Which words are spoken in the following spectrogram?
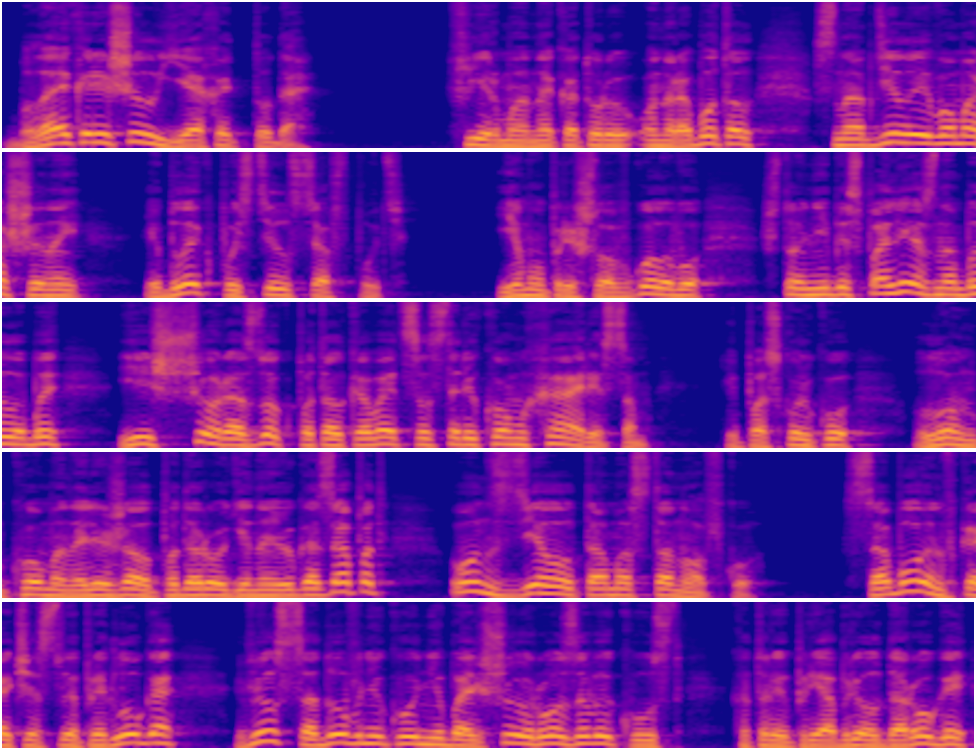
Блэк решил ехать туда. Фирма, на которую он работал, снабдила его машиной, и Блэк пустился в путь. Ему пришло в голову, что не бесполезно было бы еще разок потолковать со стариком Харрисом, и поскольку Лон Комана лежал по дороге на юго-запад, он сделал там остановку. С собой он в качестве предлога вез садовнику небольшой розовый куст, который приобрел дорогой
